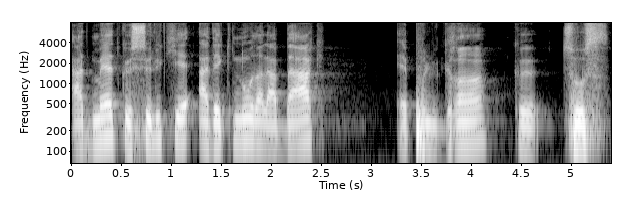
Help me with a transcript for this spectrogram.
admettre que celui qui est avec nous dans la barque est plus grand que tous.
